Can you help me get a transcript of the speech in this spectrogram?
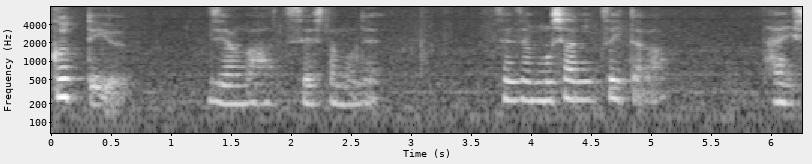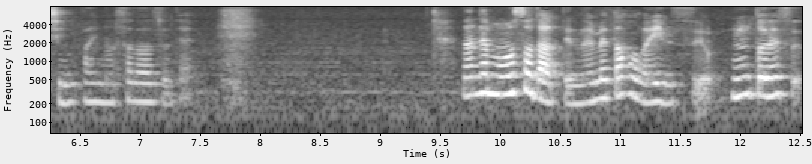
くっていう事案が発生したので全然模写についてははい心配なさらずで。何でも嘘だっていうのやめた方がいいですよ。本当です。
